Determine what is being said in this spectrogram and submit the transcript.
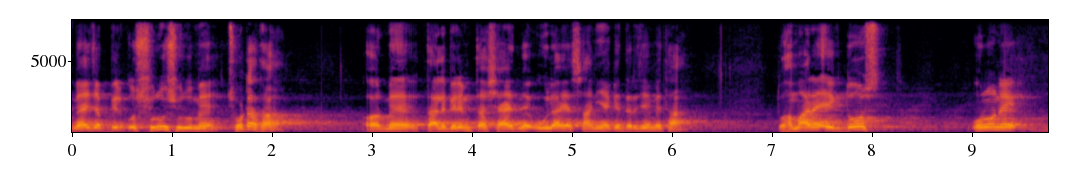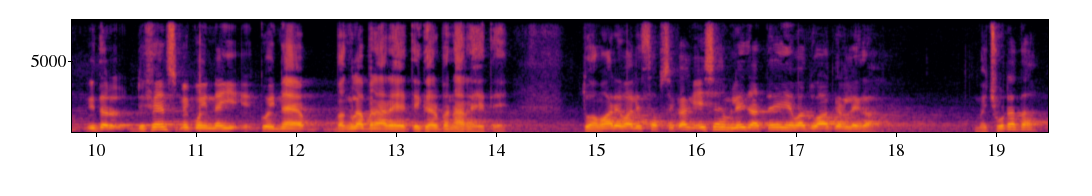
میں جب بالکل شروع شروع میں چھوٹا تھا اور میں طالب علم تھا، شاید میں اولا یا ثانیہ کے درجے میں تھا، تو ہمارے ایک دوست، انہوں نے ادھر ڈیفینس میں کوئی نئی، کوئی نیا بنگلہ بنا رہے تھے، گھر بنا رہے تھے۔ تو ہمارے والد صاحب سے کہا کہ اسے ہم لے جاتے ہیں، یہ وہاں دعا کر لے گا۔ میں چھوٹا تھا،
